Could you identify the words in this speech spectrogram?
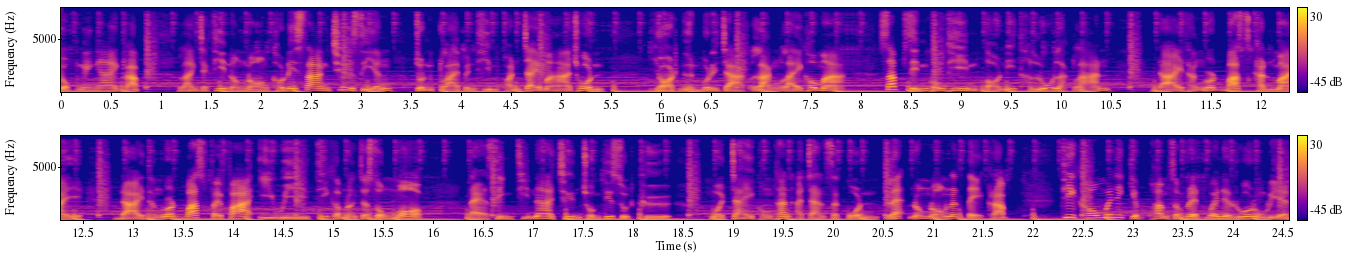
จบง่ายๆครับ หลังจากที่น้องๆเขาได้สร้างชื่อเสียง จนกลายเป็นทีมขวัญใจมหาชน ยอดเงินบริจาคหลั่งไหลเข้ามา ทรัพย์สินของทีมตอนนี้ทะลุหลักล้าน ได้ทั้งรถบัสคันใหม่ ได้ทั้งรถบัสไฟฟ้า EV ที่กำลังจะส่งมอบ แต่สิ่งที่น่าชื่นชมที่สุดคือ หัวใจของท่านอาจารย์สกล และน้องๆนักเตะครับ ที่เขาไม่ได้เก็บความสำเร็จไว้ในรั้วโรงเรียน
